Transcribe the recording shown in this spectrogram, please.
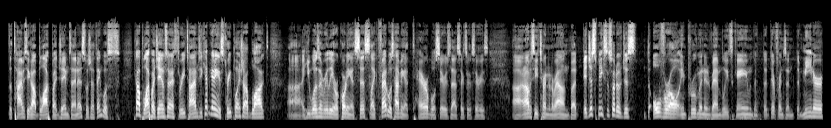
the times he got blocked by James Ennis, which I think was he got blocked by James Ennis three times. He kept getting his three point shot blocked. Uh, he wasn't really recording assists. Like Fred was having a terrible series in that Sixers series. Uh, and obviously he turned it around. But it just speaks to sort of just the overall improvement in VanVleet's game, the, the difference in demeanor,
